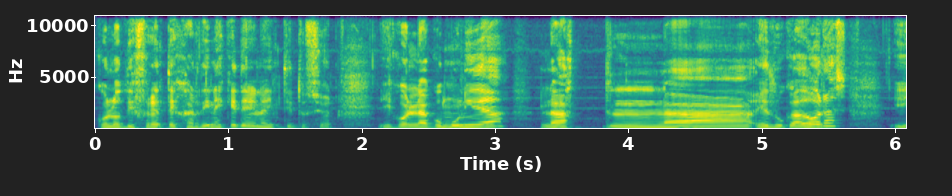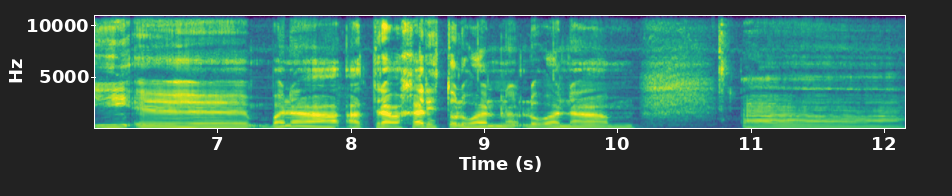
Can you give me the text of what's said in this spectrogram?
con los diferentes jardines que tiene la institución y con la comunidad, las las educadoras y eh, van a, trabajar esto, lo van lo van a, mm, a,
